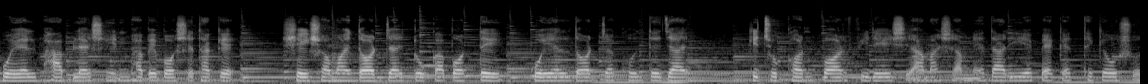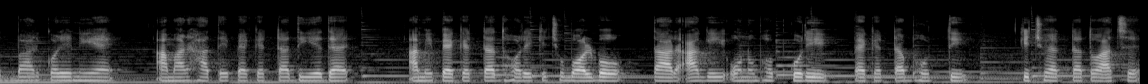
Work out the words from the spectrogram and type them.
কোয়েল ভাবলেশহীনভাবে বসে থাকে। সেই সময় দরজায় টোকা পড়তে কোয়েল দরজা খুলতে যায়। কিছুক্ষণ পর ফিরে এসে আমার সামনে দাঁড়িয়ে প্যাকেট থেকে ওষুধ বার করে নিয়ে আমার হাতে প্যাকেটটা দিয়ে দেয়। আমি প্যাকেটটা ধরে কিছু বলব, তার আগেই অনুভব করি প্যাকেটটা ভর্তি। কিছু একটা তো আছে।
